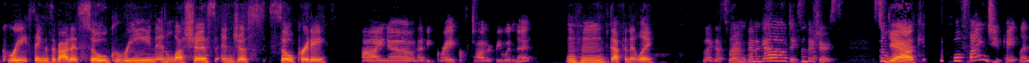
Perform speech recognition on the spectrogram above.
great things about it. So green and luscious and just so pretty. I know. That'd be great for photography, wouldn't it? Mm hmm. Definitely. Like, that's where I'm to go. Take some pictures. So, yeah. where can people find you, Kaitlyn?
